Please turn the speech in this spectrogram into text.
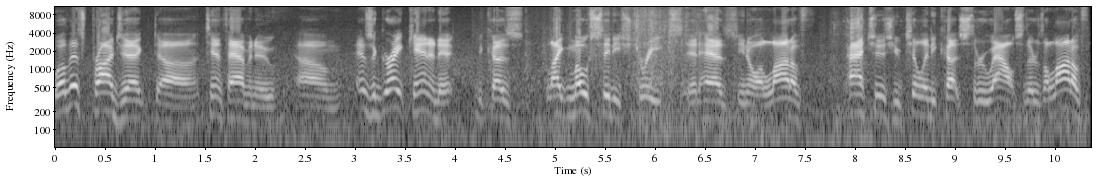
Well, this project, uh, 10th Avenue, um, is a great candidate because, like most city streets, it has you know a lot of patches, utility cuts throughout. So there's a lot of,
